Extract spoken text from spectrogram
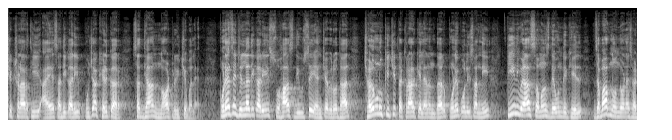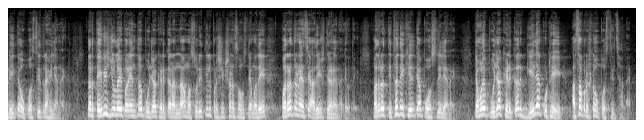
शिक्षणार्थी आय एस अधिकारी पूजा खेडकर सध्या नॉट रिचेबल आहेत. पुण्याचे जिल्हाधिकारी सुहास दिवसे यांच्या विरोधात छळवणुकीची तक्रार केल्यानंतर पुणे पोलिसांनी तीन वेळा समन्स देऊन देखील जबाब नोंदवण्यासाठी त्या उपस्थित राहिल्या नाहीत. तर तेवीस जुलैपर्यंत पूजा खेडकरांना मसुरीतील प्रशिक्षण संस्थेमध्ये परतण्याचे आदेश देण्यात आले होते. मात्र तिथं देखील त्या पोहोचलेल्या नाहीत. त्यामुळे पूजा खेडकर गेल्या कुठे असा प्रश्न उपस्थित झाला आहे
